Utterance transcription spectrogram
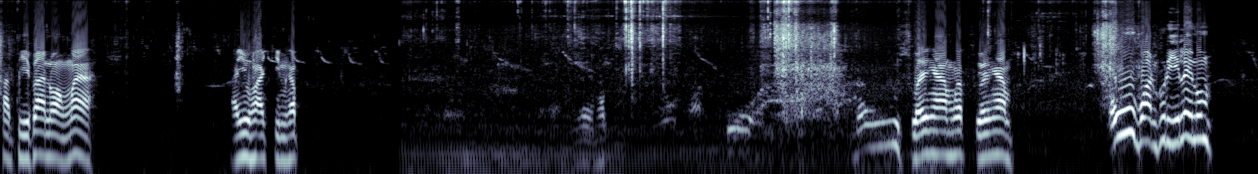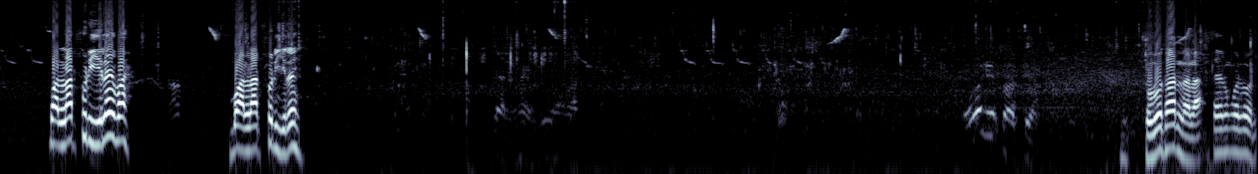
พาพี่พาน้องมา อายุหากินครับนี่ครับโอ้สวยงามครับ สวยงาม โอ้บอลพอดีเลยหนุ่มบอลรัดพอดีเลยปะบอลรัดพอดีเลย โอ้ลืมต่อเสือ ตัวบ่ท่านแล้วล่ะใส่ลงไปโลด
